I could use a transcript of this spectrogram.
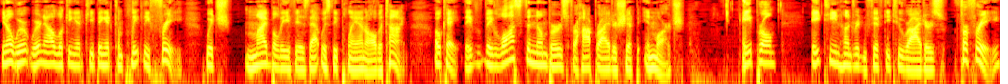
you know, we're, we're now looking at keeping it completely free, which my belief is that was the plan all the time. Okay, they they lost the numbers for hop ridership in March. April, 1,852 riders for free,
